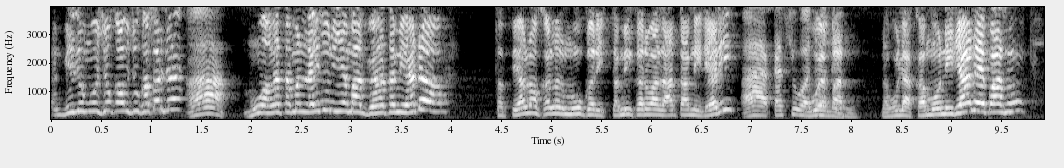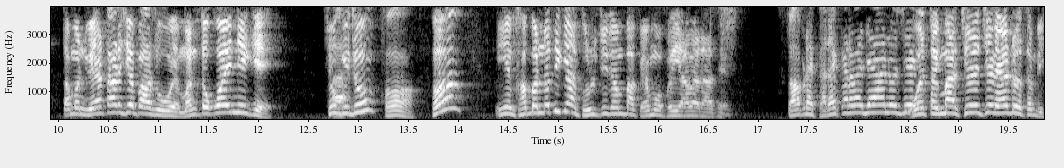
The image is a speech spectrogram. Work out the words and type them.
અને બીજું હું શું કહું છું ખબર છે? હા. હું હવે તમને લઈ દઉં ને એમાં મારા ભેળા તમે હેડો. તો પેલો કલર હું કરીશ. તમે કરવા જાતા નહીં રેડી હા કશું વાંધો ઓય નહીં. કમો ને કમોની રહ્યા ને પાછું? તમને વેટાડશે પાછું હોય મને તો કોઈ નહીં કે. શું કીધું? હો. અહીંયા ખબર નથી કે આ ધૂળટી રમવા ભેમો ભાઈ આવેલા છે. તો આપણે ઘરે કરવા જવાનું છે? ઓય તમે મારે ચેડે ચેડે હેડો તમે.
